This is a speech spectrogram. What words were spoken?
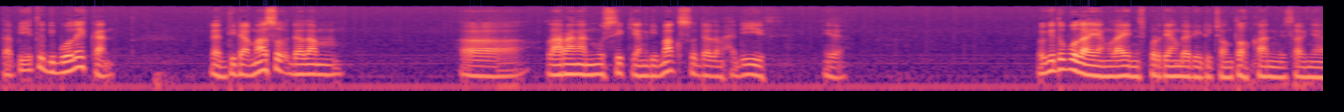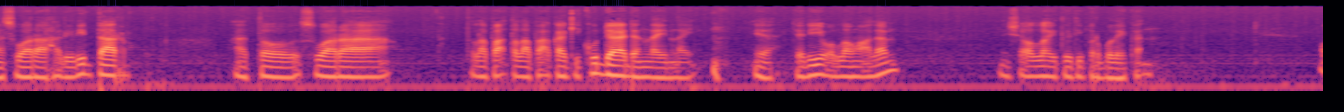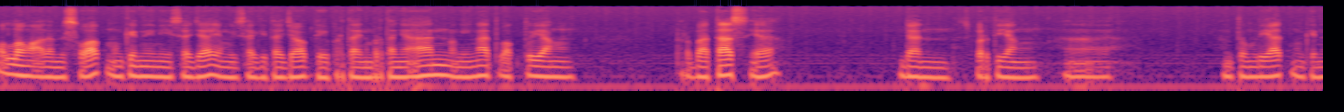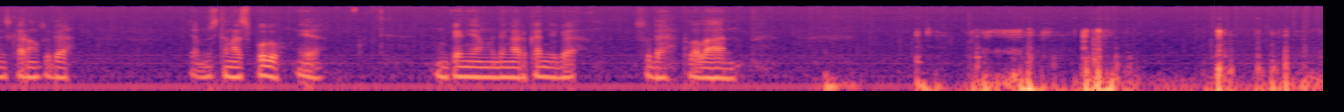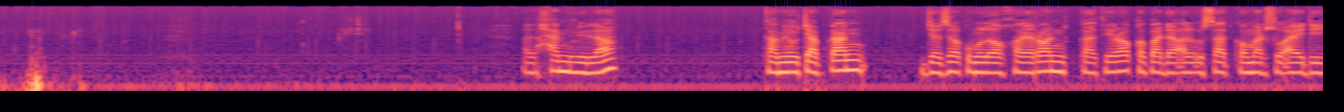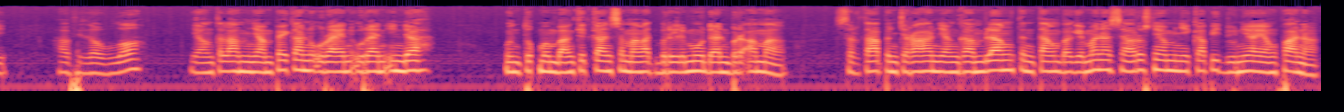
tapi itu dibolehkan dan tidak masuk dalam uh, larangan musik yang dimaksud dalam hadis ya begitu pula yang lain seperti yang tadi dicontohkan misalnya suara halilintar atau suara telapak-telapak kaki kuda dan lain-lain Ya, jadi wallahu alam insyaallah itu diperbolehkan. Wallahu alam bisawab. Mungkin ini saja yang bisa kita jawab dari pertanyaan-pertanyaan mengingat waktu yang terbatas ya. Dan seperti yang uh, antum lihat mungkin sekarang sudah jam setengah sepuluh ya. Mungkin yang mendengarkan juga sudah kelelahan. Alhamdulillah kami ucapkan jazakumullah khairan kathira kepada Al Ustadz Komar Suaidi Hafizahullah yang telah menyampaikan uraian-uraian indah untuk membangkitkan semangat berilmu dan beramal serta pencerahan yang gamblang tentang bagaimana seharusnya menyikapi dunia yang fana.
